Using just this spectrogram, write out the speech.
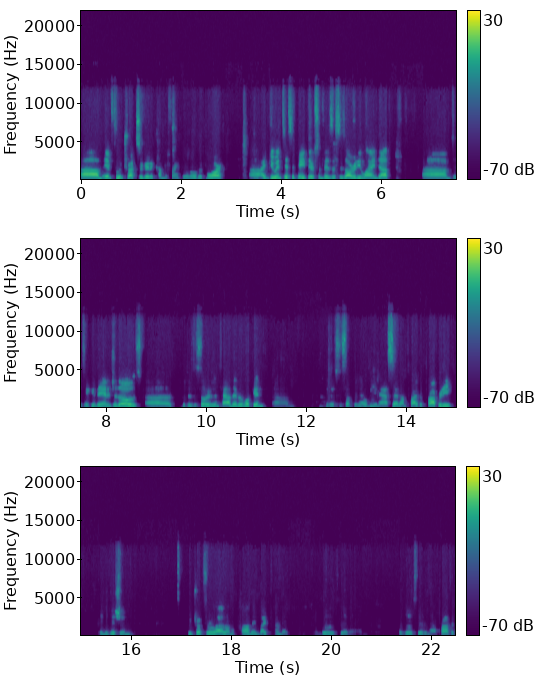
Um, and food trucks are going to come to Franklin a little bit more. Uh, I do anticipate there's some businesses already lined up um, to take advantage of those. Uh, the business owners in town that are looking, um, you know, this is something that will be an asset on private property. In addition, food trucks are allowed on the common by permit. of Those that of those that are nonprofits.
